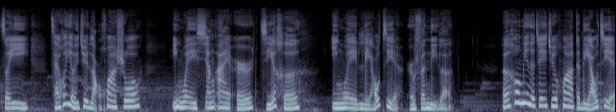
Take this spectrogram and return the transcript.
所以才会有一句老话说：“因为相爱而结合，因为了解而分离了。”而后面的这一句话的了解。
